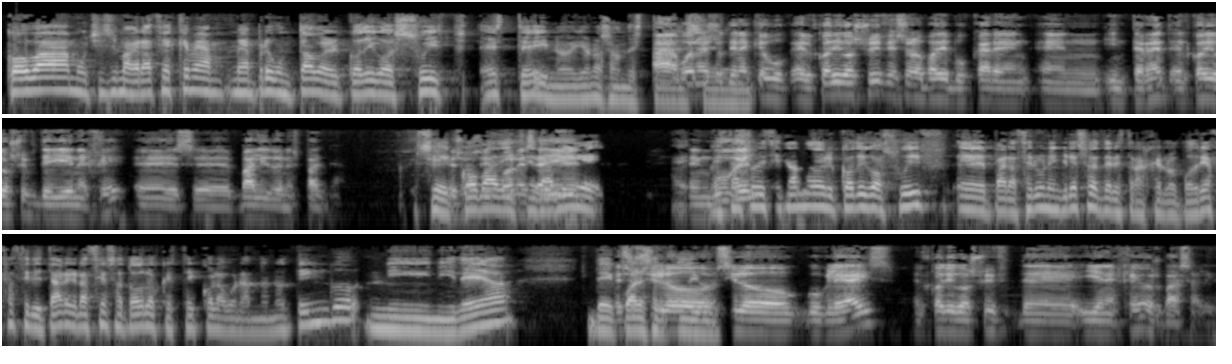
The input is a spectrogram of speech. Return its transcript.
Coba, muchísimas gracias. Que me han, me han preguntado el código SWIFT este y no, yo no sé dónde está. Ah, bueno, ese- eso tienes que buscar. El código SWIFT, eso lo podéis buscar en, en internet. El código SWIFT de ING es eh, válido en España. Sí, eso Coba sí, pones dice, David, en- en me Google. está solicitando el código SWIFT eh, para hacer un ingreso desde el extranjero. Lo podría facilitar gracias a todos los que estéis colaborando. No tengo ni, ni idea de Eso cuál es si el lo, código. si lo googleáis, el código SWIFT de ING os va a salir.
